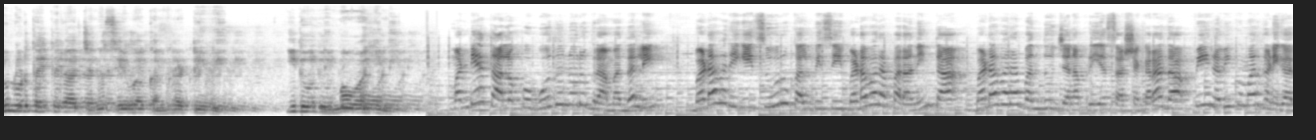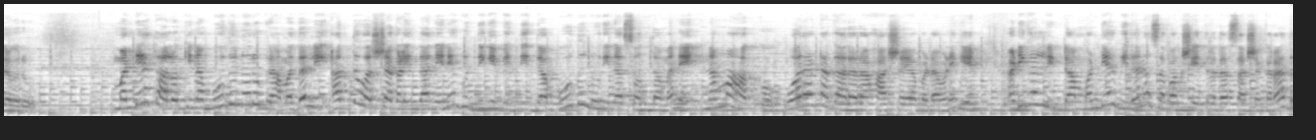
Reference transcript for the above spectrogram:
ನೀವು ನೋಡ್ತಾ ಇದ್ದೀರಾ ಜನಸೇವಾ ಕನ್ನಡ ಟಿವಿ. ಇದು ನಿಮ್ಮ ವಾಹಿನಿ. ಮಂಡ್ಯ ತಾಲೂಕು ಬೂದನೂರು ಗ್ರಾಮದಲ್ಲಿ ಬಡವರಿಗೆ ಸೂರು ಕಲ್ಪಿಸಿ ಬಡವರ ಪರ ನಿಂತ ಬಡವರ ಬಂಧು ಜನಪ್ರಿಯ ಶಾಸಕರಾದ ಪಿ. ರವಿಕುಮಾರ್ ಗಣಿಗಾರ್ ಅವರು. ಮಂಡ್ಯ ತಾಲೂಕಿನ ಬೂದನೂರು ಗ್ರಾಮದಲ್ಲಿ ಹತ್ತು ವರ್ಷಗಳಿಂದ ನೆನೆಗುದ್ದಿಗೆ ಬಿದ್ದಿದ್ದ ಬೂದನೂರಿನ ಸ್ವಂತ ಮನೆ ನಮ್ಮ ಹಕ್ಕು. ಹೋರಾಟಗಾರರ ಆಶಯ ಬಡಾವಣೆಗೆ ಅಡಿಗಲ್ಲಿಟ್ಟ ಮಂಡ್ಯ ವಿಧಾನಸಭಾ ಕ್ಷೇತ್ರದ ಶಾಸಕರಾದ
